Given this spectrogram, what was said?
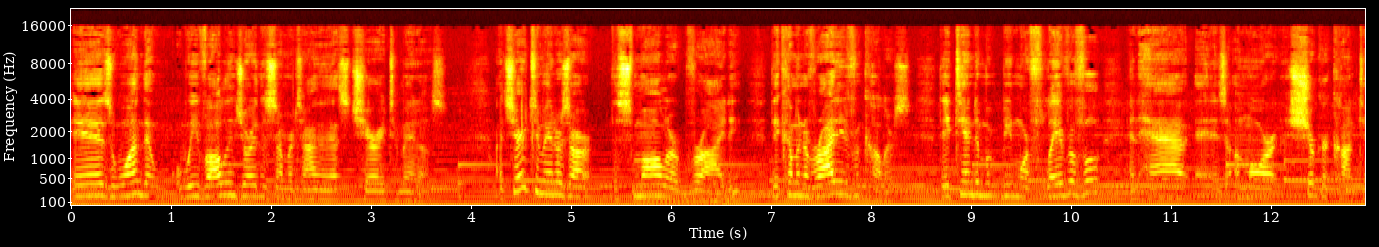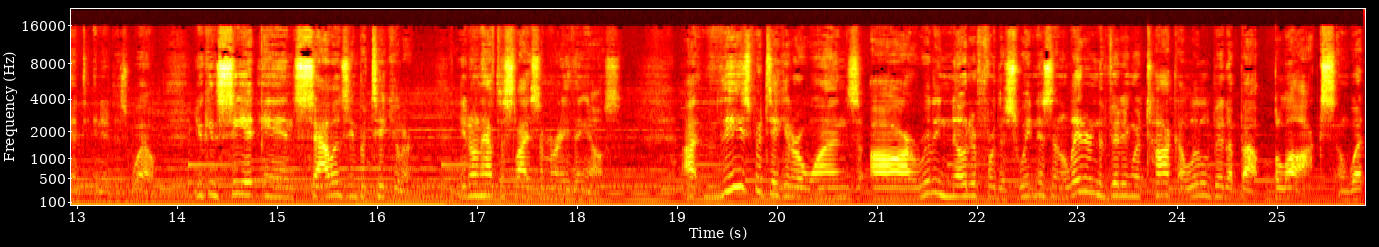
is one that we've all enjoyed in the summertime, and that's cherry tomatoes. Uh, cherry tomatoes are the smaller variety. They come in a variety of different colors. They tend to be more flavorful and have a more sugar content in it as well. You can see it in salads in particular. You don't have to slice them or anything else. Uh, these particular ones are really noted for the sweetness, and later in the video, I'm going to talk a little bit about Brix and what,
